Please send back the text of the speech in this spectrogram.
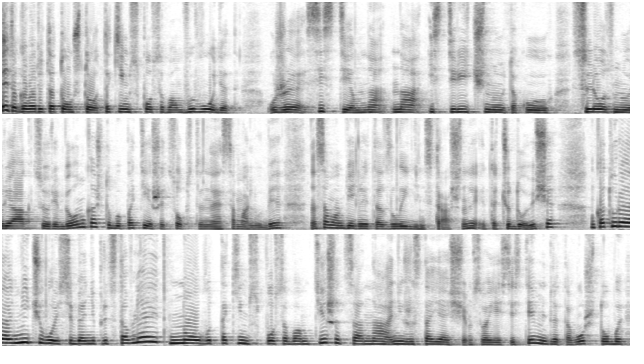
Это говорит о том, что таким способом выводят уже системно на истеричную такую слезную реакцию ребенка, чтобы потешить собственное самолюбие. На самом деле это злый день страшный, это чудовище, которое ничего из себя не представляет, но вот таким способом тешится на нижестоящем своей системе для того, чтобы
